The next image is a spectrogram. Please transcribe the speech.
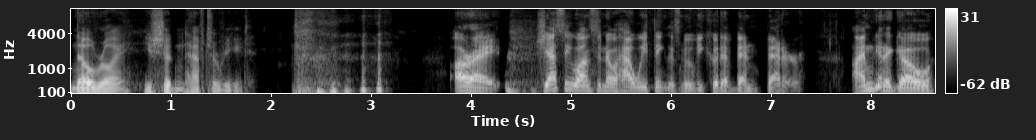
no, Roy, you shouldn't have to read. All right. Jesse wants to know how we think this movie could have been better. I'm gonna go.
